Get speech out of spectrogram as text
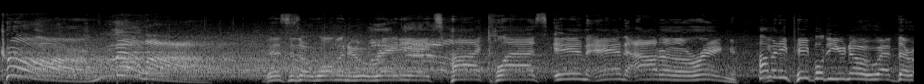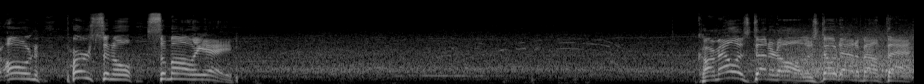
Carmella! This is a woman who radiates high class in and out of the ring. How many people do you know who have their own personal sommelier? Carmella's done it all. There's no doubt about that.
